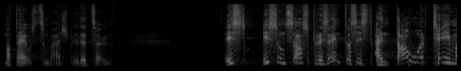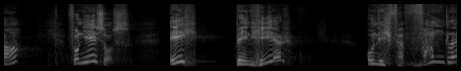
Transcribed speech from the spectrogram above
Matthäus zum Beispiel, der Zöllner. Ist, ist uns das präsent? Das ist ein Dauerthema von Jesus. Ich bin hier und ich verwandle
